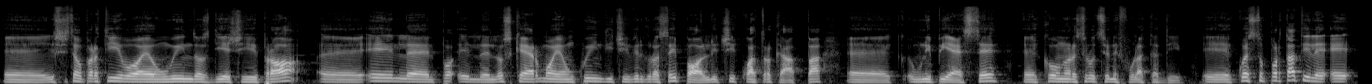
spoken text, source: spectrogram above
Eh, il sistema operativo è un Windows 10 Pro eh, e il, il, lo schermo è un 15,6 pollici 4K, eh, un IPS eh, con una risoluzione Full HD. E questo portatile è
